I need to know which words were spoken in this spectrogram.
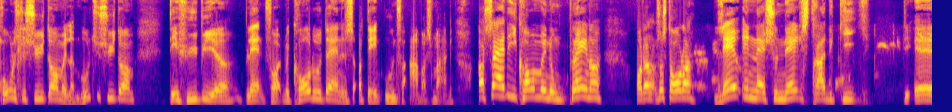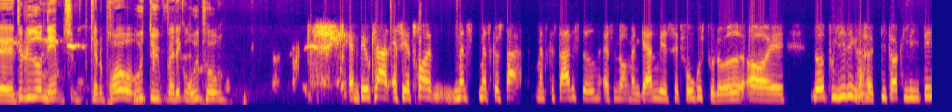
kroniske sygdomme, eller multisygdom, det er hyppigere blandt folk med kort uddannelse og dem uden for arbejdsmarkedet. Og så er det, I kommer med nogle planer, og der, så står der, lav en national strategi. Det, øh, det lyder nemt. Kan du prøve at uddybe, hvad det går ud på? Jamen, det er jo klart, altså jeg tror, man, man, skal jo starte, man skal starte et sted, altså når man gerne vil sætte fokus på noget, og øh, noget politikere, de godt kan lide, det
